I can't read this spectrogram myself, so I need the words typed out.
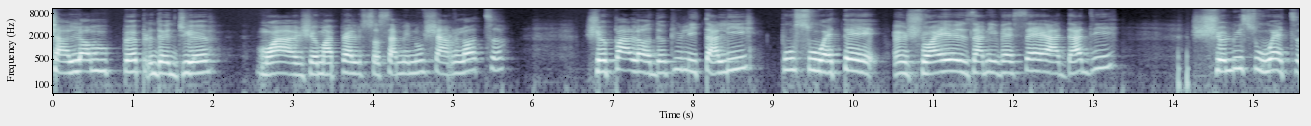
Shalom, peuple de Dieu. Moi, je m'appelle Sosaminou Charlotte. Je parle depuis l'Italie pour souhaiter un joyeux anniversaire à Daddy. Je lui souhaite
